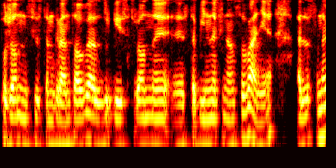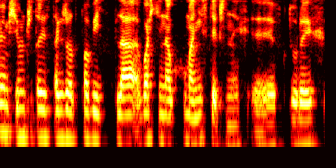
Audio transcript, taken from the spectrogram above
porządny system grantowy, a z drugiej strony stabilne finansowanie. Ale zastanawiam się, czy to jest także odpowiedź dla właśnie nauk humanistycznych, w których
